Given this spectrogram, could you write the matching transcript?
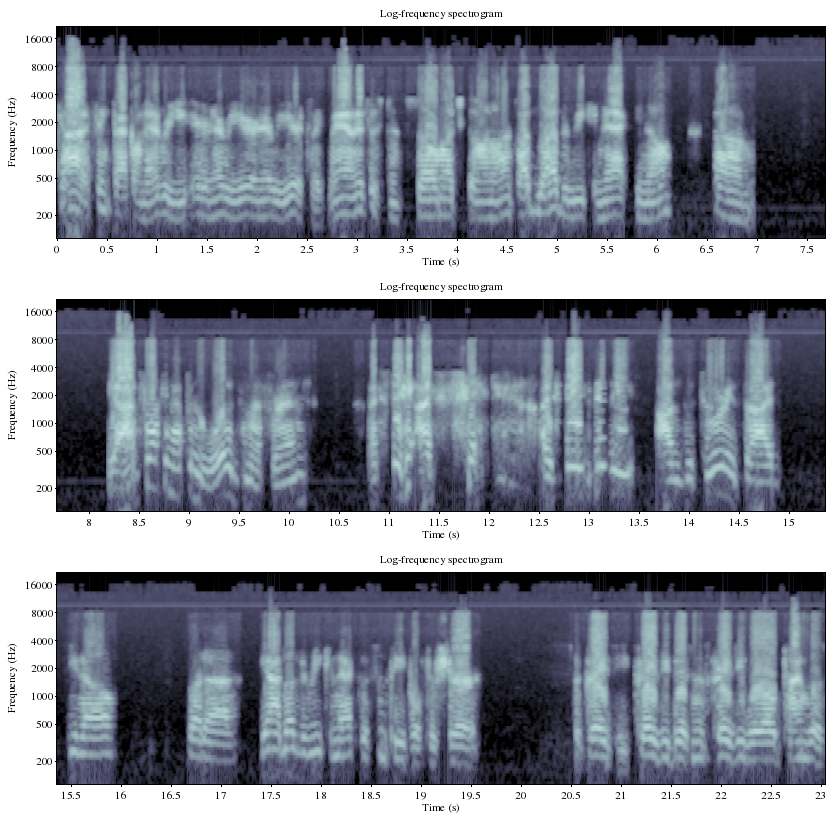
God, I think back on every year and every year and every year. It's like, man, there's just been so much going on. So I'd love to reconnect, you know. Um, yeah, I'm fucking up in the woods, my friend. I stay, I stay, I stay busy on the touring side, you know. But uh, yeah, I'd love to reconnect with some people for sure. It's a crazy, crazy business, crazy world. Time goes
